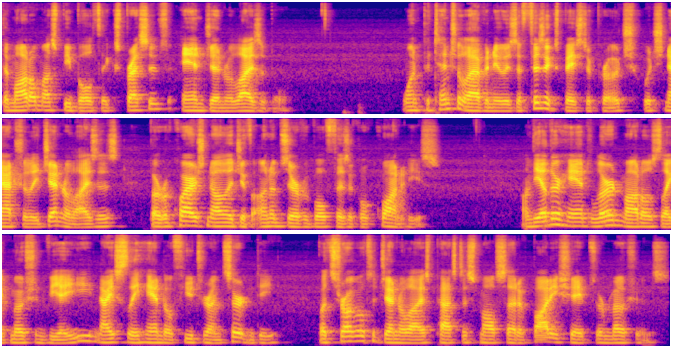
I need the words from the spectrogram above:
the model must be both expressive and generalizable. One potential avenue is a physics-based approach, which naturally generalizes, but requires knowledge of unobservable physical quantities. On the other hand, learned models like Motion VAE nicely handle future uncertainty, but struggle to generalize past a small set of body shapes or motions.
